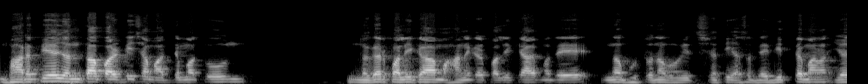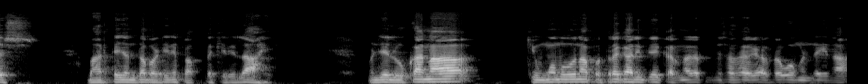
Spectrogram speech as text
भारतीय जनता पार्टीच्या माध्यमातून नगरपालिका महानगरपालिकामध्ये न भूतो न भविष्यती असं दैदिप्यमान यश भारतीय जनता पार्टीने प्राप्त केलेलं आहे. म्हणजे लोकांना किंवा पत्रकारिते करणाऱ्या तुम्ही सगळ्या सर्व मंडळींना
